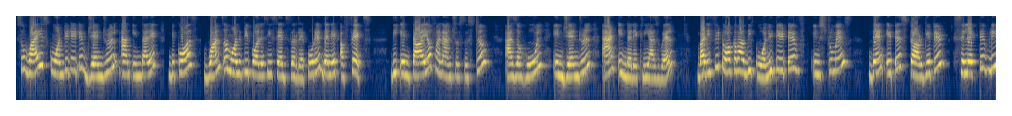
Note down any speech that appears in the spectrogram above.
So why is quantitative general and indirect? Because once a monetary policy sets the repo rate then it affects the entire financial system as a whole in general and indirectly as well. But if we talk about the qualitative instruments, then it is targeted selectively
